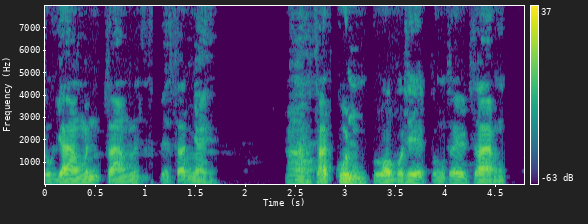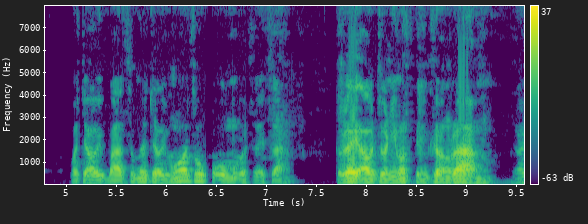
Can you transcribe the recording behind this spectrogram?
ทุกอย่างมันสร้างมันเป็นสัตว์ใหญ่ อ่าสัตว์คุณตัวประเทศต้องใส่สร้างพระเจ้าอิบาสมเด็จเจ้าอยู่หัวทุกพระองค์ก็ใส่สร้าง ก็เลยเอาตัวนี้มาเป็นเครื่องร่างอ่า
